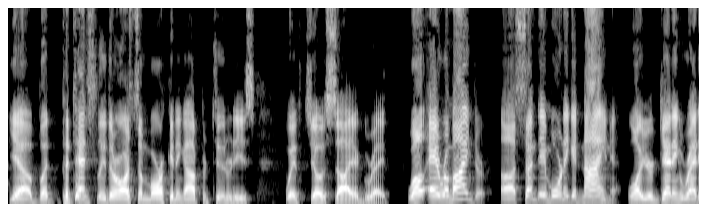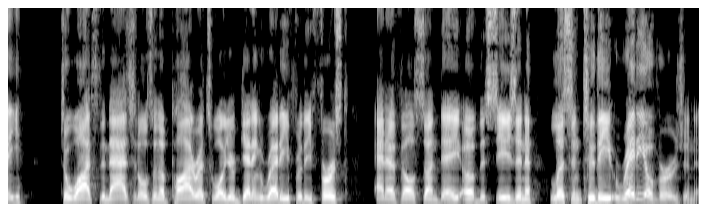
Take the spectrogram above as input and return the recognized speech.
Yeah, but potentially there are some marketing opportunities with Josiah Gray. Well, a reminder, uh, Sunday morning at 9, while you're getting ready to watch the Nationals and the Pirates, while you're getting ready for the first NFL Sunday of the season. Listen to the radio version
